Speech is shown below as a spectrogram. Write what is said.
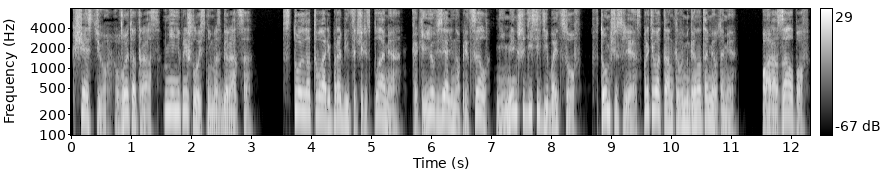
К счастью, в этот раз мне не пришлось с ним разбираться. Стоило твари пробиться через пламя, как ее взяли на прицел не меньше десяти бойцов, в том числе с противотанковыми гранатометами. Пара залпов,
